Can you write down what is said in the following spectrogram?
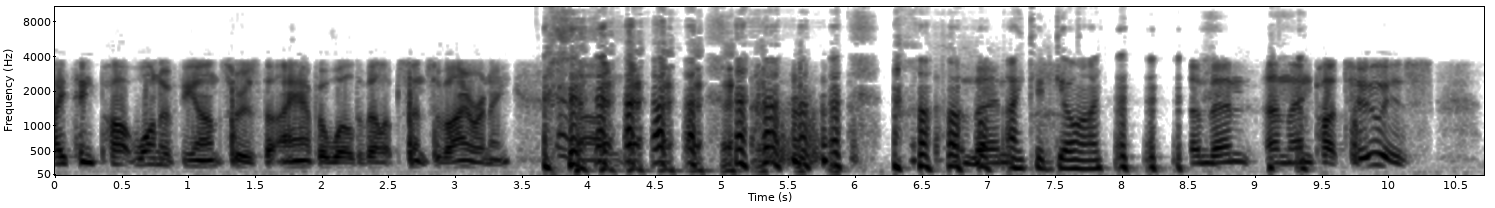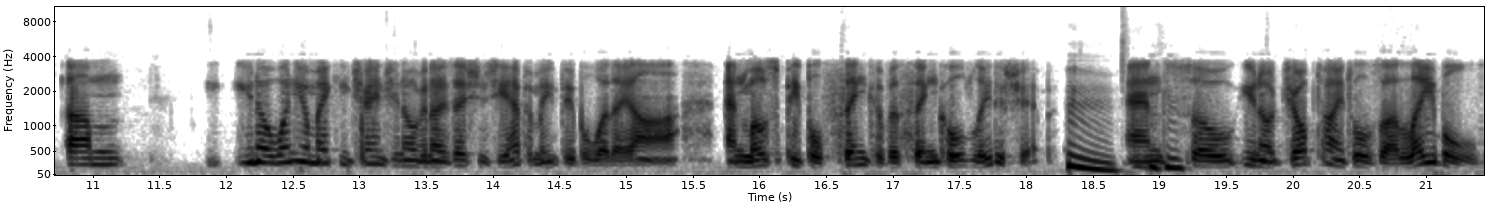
I think part one of the answer is that I have a well developed sense of irony. Um, and then, I could go on. and then and then part two is um, you know when you're making change in organizations you have to meet people where they are and most people think of a thing called leadership. And so you know job titles are labels.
